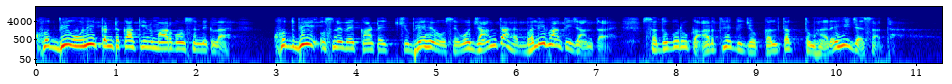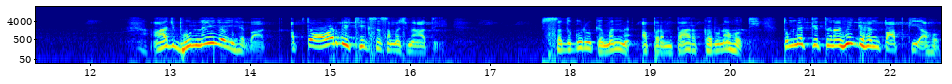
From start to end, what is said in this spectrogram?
खुद भी उन्हीं कंटकाकीर्ण मार्गों से निकला है। खुद भी उसने वे कांटे चुभे हैं उसे। वो जानता है, भली भांति जानता है। सदगुरु का अर्थ है कि जो कल तक तुम्हारे ही जैसा था। आज भूल नहीं गई है बात। अब तो और भी ठीक से समझ में आती। सदगुरु के मन में अपरंपार करुणा होती। तुमने कितना ही गहन पाप किया हो,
